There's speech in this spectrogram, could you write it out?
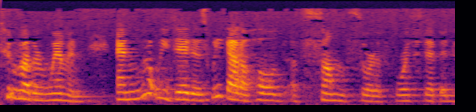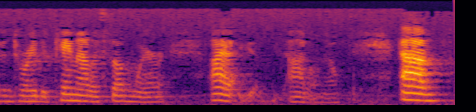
two other women. And what we did is we got a hold of some sort of fourth step inventory that came out of somewhere. I, I don't know. Um,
